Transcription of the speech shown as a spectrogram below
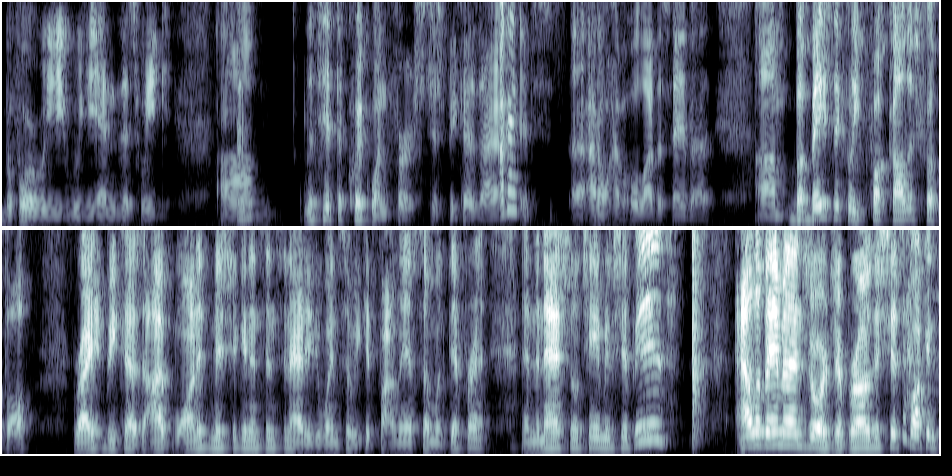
before we we end this week. Um, Let's hit the quick one first, just because I Okay. it's uh, I don't have a whole lot to say about it. Um, but basically, fo- college football, right? Because I wanted Michigan and Cincinnati to win, so we could finally have someone different. And the national championship is Alabama and Georgia, bro. This shit's fucking.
